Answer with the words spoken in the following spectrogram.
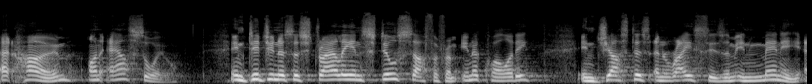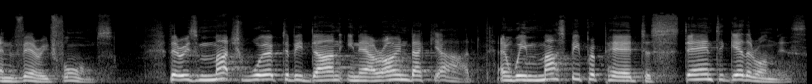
at home on our soil. Indigenous Australians still suffer from inequality, injustice, and racism in many and varied forms. There is much work to be done in our own backyard, and we must be prepared to stand together on this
